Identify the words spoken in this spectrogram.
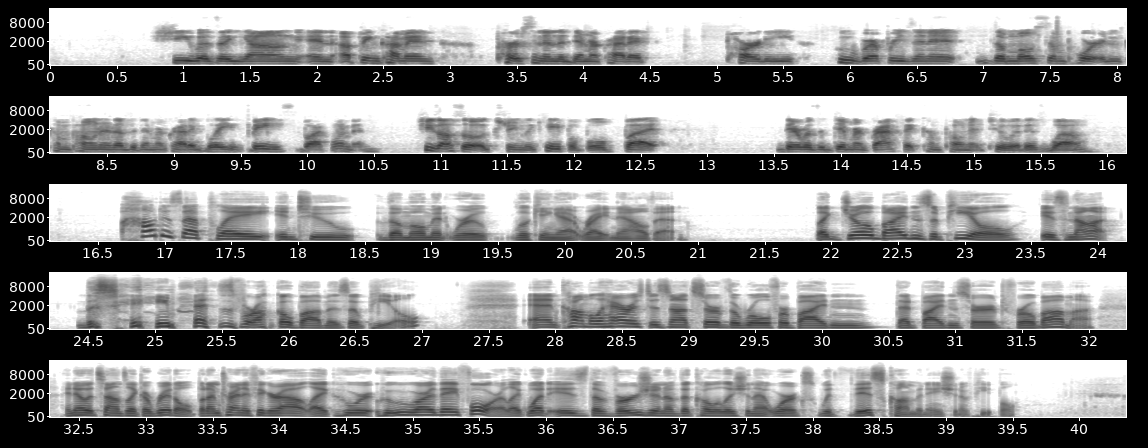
she was a young and up and coming person in the Democratic Party who represented the most important component of the Democratic base, black women. She's also extremely capable, but there was a demographic component to it as well how does that play into the moment we're looking at right now then? Like Joe Biden's appeal is not the same as Barack Obama's appeal. And Kamala Harris does not serve the role for Biden that Biden served for Obama. I know it sounds like a riddle, but I'm trying to figure out like who are who are they for? Like what is the version of the coalition that works with this combination of people?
